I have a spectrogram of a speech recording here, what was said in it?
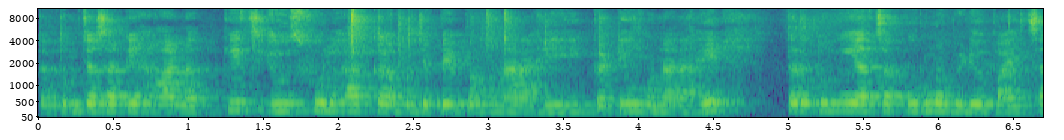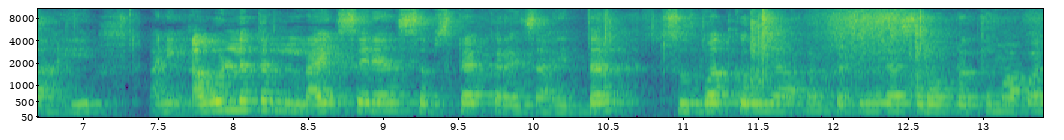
तर तुमच्यासाठी हा नक्कीच यूजफुल हा क म्हणजे पेपर होणार आहे. ही कटिंग होणार आहे. तर तुम्ही याचा पूर्ण व्हिडिओ पाहायचा आहे. आणि आवडलं तर लाईक शेअर अँड सबस्क्राईब करायचं आहे. तर सुरुवात करूया आपण कटिंगला सर्वप्रथम आपण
